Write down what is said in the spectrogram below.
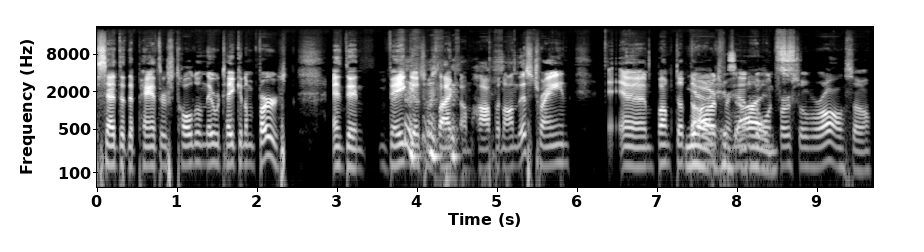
said that the Panthers told him they were taking him first, and then Vegas was like, "I'm hopping on this train," and bumped up the Yeah, odds for his him going first overall. So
